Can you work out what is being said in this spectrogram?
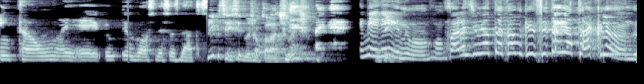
Então, é, é, eu, eu gosto dessas datas. Amigo, você recebeu chocolate hoje? Menino, para de me atacar porque você tá me atacando.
